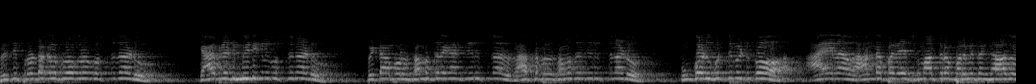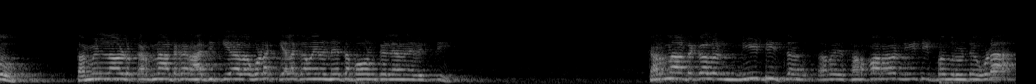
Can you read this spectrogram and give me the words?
ప్రతి ప్రోటోకాల్ ప్రోగ్రాంకి వస్తున్నాడు. క్యాబినెట్ మీటింగ్లకు వస్తున్నాడు. పిఠాపురం సమస్యలు కానీ తీరుస్తున్నాడు. రాష్ట్రపతి సమస్యలు తీరుస్తున్నాడు. ఇంకోటి గుర్తుపెట్టుకో ఆయన ఆంధ్రప్రదేశ్కి మాత్రం పరిమితం కాదు. తమిళనాడు కర్ణాటక రాజకీయాల్లో కూడా కీలకమైన నేత పవన్ కళ్యాణ్ అనే వ్యక్తి. కర్ణాటకలో నీటి స- సరఫరా నీటి ఇబ్బందులు ఉంటే కూడా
